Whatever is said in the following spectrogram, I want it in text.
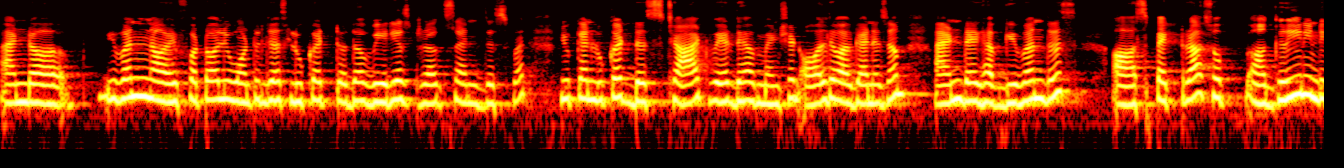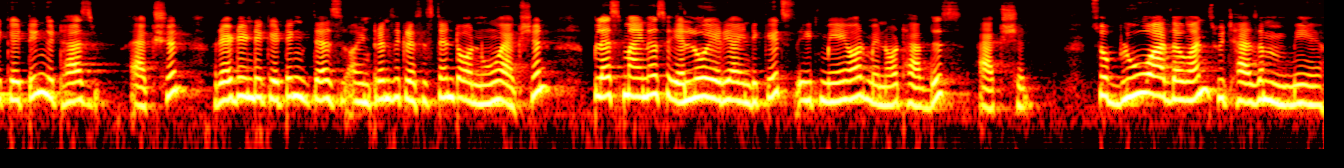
and uh, even uh, if at all you want to just look at the various drugs and this one you can look at this chart where they have mentioned all the organism and they have given this uh, spectra. So uh, green indicating it has action, red indicating there's intrinsic resistant or no action, plus minus yellow area indicates it may or may not have this action. So blue are the ones which has a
